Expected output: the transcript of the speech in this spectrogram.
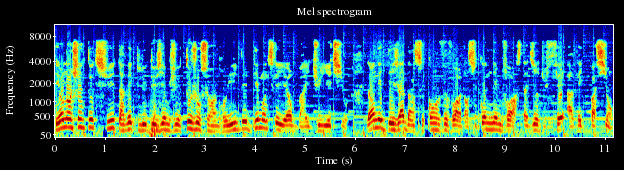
Et on enchaîne tout de suite avec le deuxième jeu, toujours sur Android, Demon Slayer by Julietio. Là, on est déjà dans ce qu'on veut voir, dans ce qu'on aime voir, c'est-à-dire du fait avec passion.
